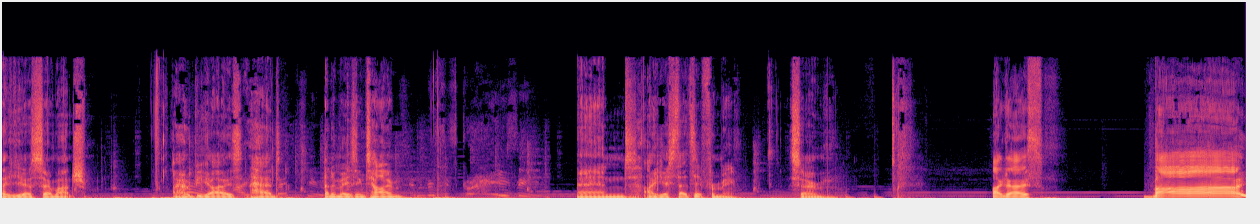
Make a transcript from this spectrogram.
Thank you guys so much. I hope you guys had an amazing time. And I guess that's it from me. So, bye, guys. Bye.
